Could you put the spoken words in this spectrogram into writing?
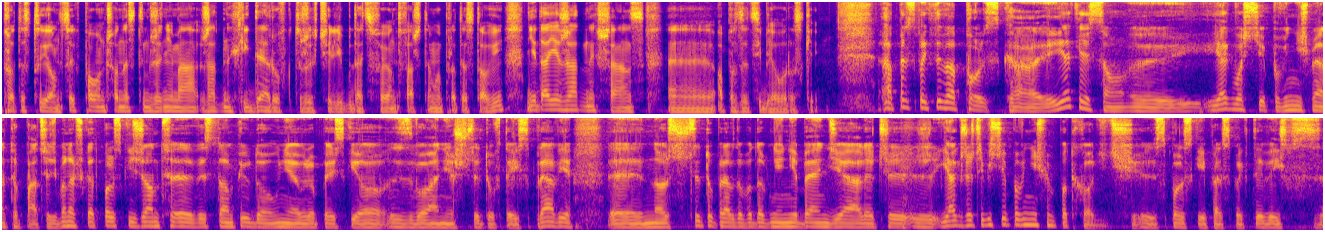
protestujących, połączone z tym, że nie ma żadnych liderów, którzy chcieliby dać swoją twarz temu protestowi, nie daje żadnych szans e, opozycji białoruskiej. A perspektywa polska, jakie są, y, jak właściwie powinniśmy na to patrzeć? Bo na przykład polski rząd y, wystąpił do Unii Europejskiej o zwołanie szczytu w tej sprawie. Y, No szczytu prawdopodobnie nie będzie, ale czy, jak rzeczywiście powinniśmy podchodzić y, z polskiej perspektywy i z,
